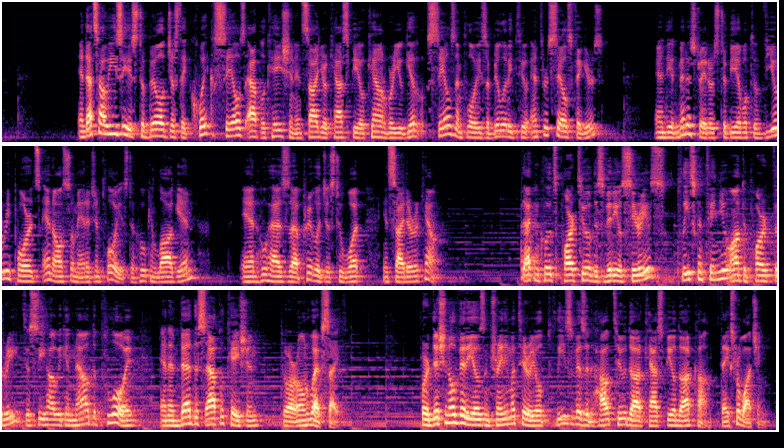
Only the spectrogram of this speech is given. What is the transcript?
And that's how easy it is to build just a quick sales application inside your Caspio account where you give sales employees ability to enter sales figures and the administrators to be able to view reports and also manage employees to who can log in and who has uh, privileges to what inside their account. That concludes part two of this video series. Please continue on to part three to see how we can now deploy and embed this application to our own website. For additional videos and training material, please visit howto.caspio.com. Thanks for watching.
